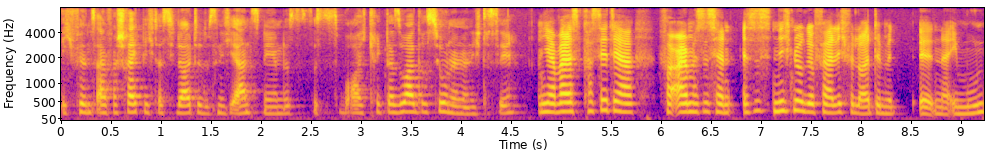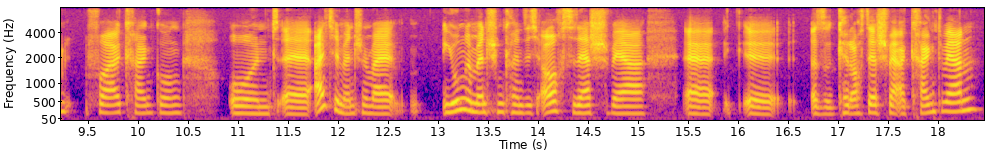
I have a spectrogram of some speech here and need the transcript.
ich finde es einfach schrecklich, dass die Leute das nicht ernst nehmen. Das, das, boah, ich kriege da so Aggressionen, wenn ich das sehe. Ja, weil es passiert ja, vor allem, es ist ja, es ist nicht nur gefährlich für Leute mit äh, einer Immunvorerkrankung und äh, alte Menschen, weil junge Menschen können sich auch sehr schwer, äh, äh, also können auch sehr schwer erkrankt werden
